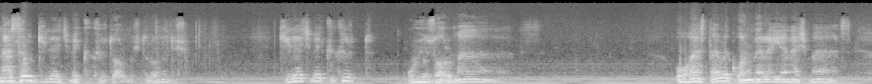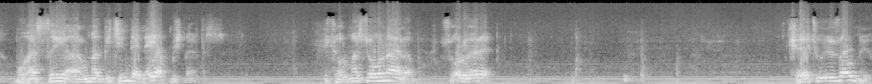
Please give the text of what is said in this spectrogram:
nasıl kireç ve kükürt olmuştur onu düşün. Kireç ve kükürt uyuz olmaz. O hastalık onlara yanaşmaz. Bu hastayı almak için de ne yapmışlardır? Hiç olmazsa onu ara bul. Sor öğren. Kireç uyuz olmuyor.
